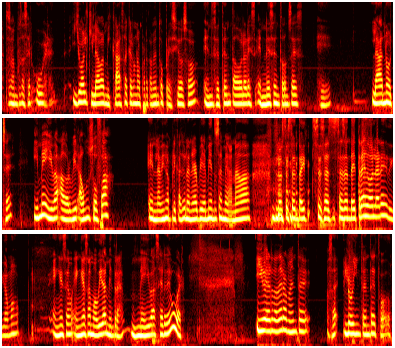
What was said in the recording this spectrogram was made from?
Entonces me puse a hacer Uber. Yo alquilaba mi casa, que era un apartamento precioso, en 70 dólares en ese entonces eh, la noche, y me iba a dormir a un sofá en la misma aplicación en Airbnb. Entonces me ganaba los 63 dólares, digamos, en, ese, en esa movida mientras me iba a hacer de Uber. Y verdaderamente, o sea, lo intenté todo.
